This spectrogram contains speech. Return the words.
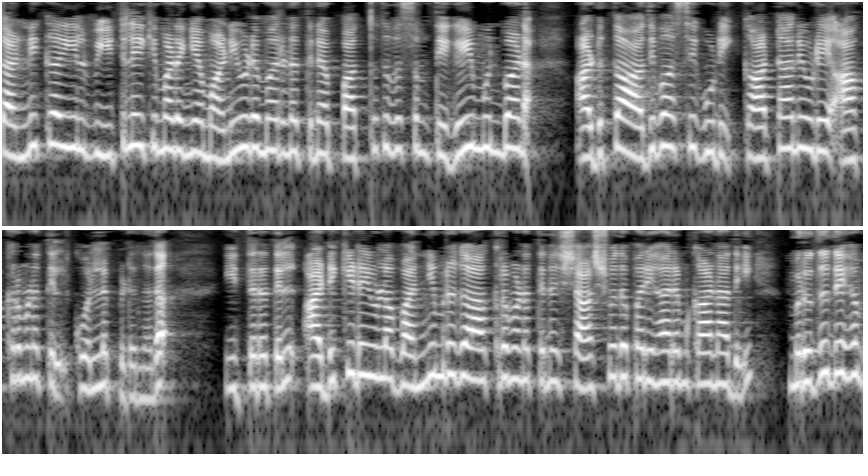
കണ്ണിക്കൈയിൽ വീട്ടിലേക്ക് മടങ്ങിയ മണിയുടെ മരണത്തിന് പത്ത് ദിവസം തികയും മുൻപാണ് അടുത്ത ആദിവാസി കൂടി കാട്ടാനയുടെ ആക്രമണത്തിൽ കൊല്ലപ്പെടുന്നത്. ഇത്തരത്തിൽ അടിക്കിടെയുള്ള വന്യമൃഗ ആക്രമണത്തിന് ശാശ്വത പരിഹാരം കാണാതെ മൃതദേഹം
